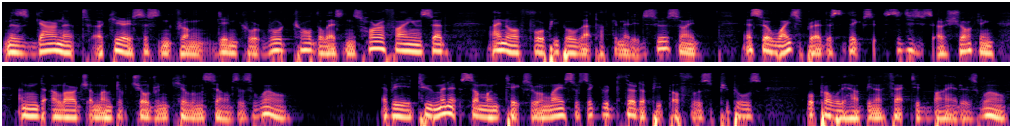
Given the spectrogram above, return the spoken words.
Ms. Garnett, a care assistant from Danecourt Road, called the lessons horrifying and said, I know of four people that have committed suicide. It's so widespread, the statistics, are shocking, and a large amount of children kill themselves as well. Every two minutes someone takes their own life, so it's a good third of those pupils will probably have been affected by it as well.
